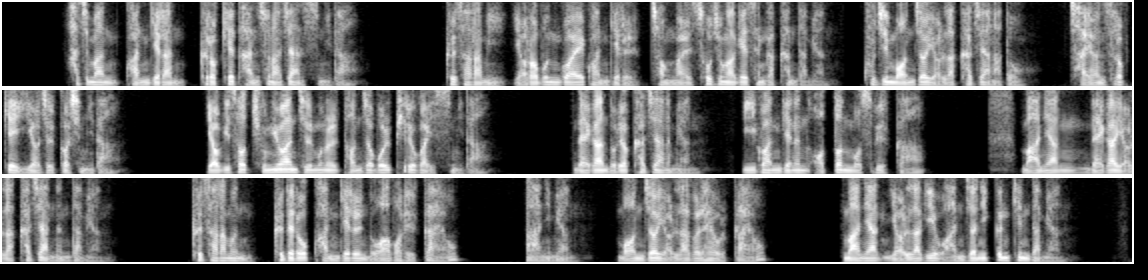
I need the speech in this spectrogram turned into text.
하지만 관계란 그렇게 단순하지 않습니다. 그 사람이 여러분과의 관계를 정말 소중하게 생각한다면 굳이 먼저 연락하지 않아도 자연스럽게 이어질 것입니다. 여기서 중요한 질문을 던져볼 필요가 있습니다. 내가 노력하지 않으면 이 관계는 어떤 모습일까? 만약 내가 연락하지 않는다면 그 사람은 그대로 관계를 놓아버릴까요? 아니면 먼저 연락을 해올까요? 만약 연락이 완전히 끊긴다면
